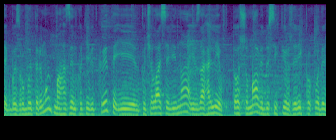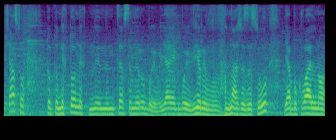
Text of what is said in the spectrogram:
якби зробити ремонт, магазин хотів відкрити, і почалася війна, і взагалі то, що мав, і до сих пір вже рік проходив часу. Тобто ніхто не- це все не робив. Я якби вірив в наше ЗСУ. Я буквально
